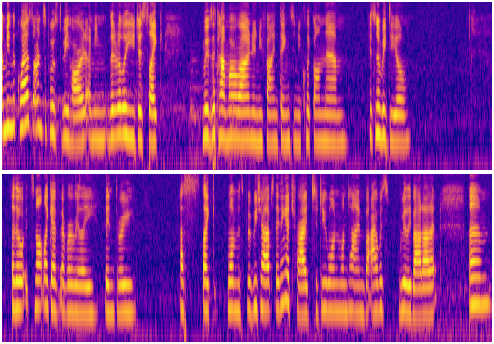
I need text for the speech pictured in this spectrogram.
I mean, the quests aren't supposed to be hard. I mean, literally you just like move the camera around and you find things and you click on them. It's no big deal. Although it's not like I've ever really been through a like one with booby traps. I think I tried to do one one time, but I was really bad at it. Um,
